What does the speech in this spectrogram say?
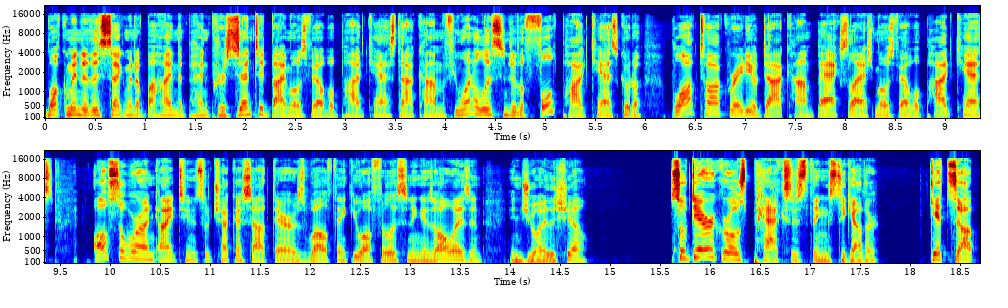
Welcome into this segment of Behind the Pen presented by MostValuablePodcast.com. If you want to listen to the full podcast, go to blogtalkradio.com backslash Most Valuable Podcast. Also, we're on iTunes, so check us out there as well. Thank you all for listening as always and enjoy the show. So, Derrick Rose packs his things together, gets up,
